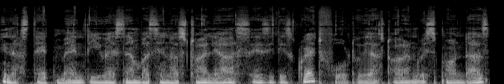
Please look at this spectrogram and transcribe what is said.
In a statement, the U.S. Embassy in Australia says it is grateful to the Australian responders,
